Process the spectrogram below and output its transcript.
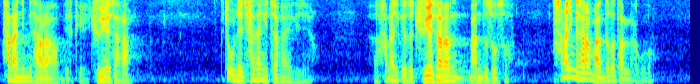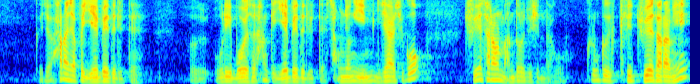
하나님 사람 이렇게 주의 사람. 조금 전에 찬양했잖아요, 그죠? 하나님께서 주의 사람 만드소서. 하나님의 사람 만들어 달라고. 그죠? 하나님 앞에 예배 드릴 때 우리 모여서 함께 예배 드릴 때 성령이 임재하시고 주의 사람을 만들어 주신다고. 그럼 그, 그 주의 사람이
